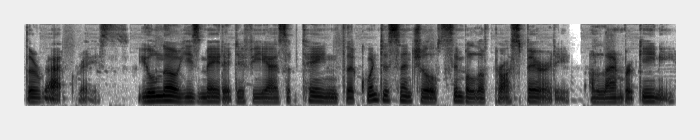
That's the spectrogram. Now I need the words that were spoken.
the rat race. You'll know he's made it if he has obtained the quintessential symbol of prosperity, a Lamborghini.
